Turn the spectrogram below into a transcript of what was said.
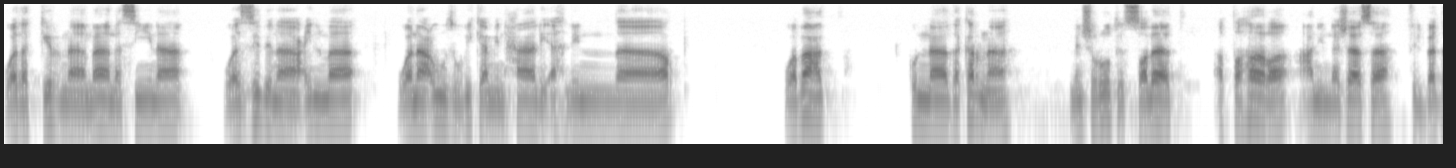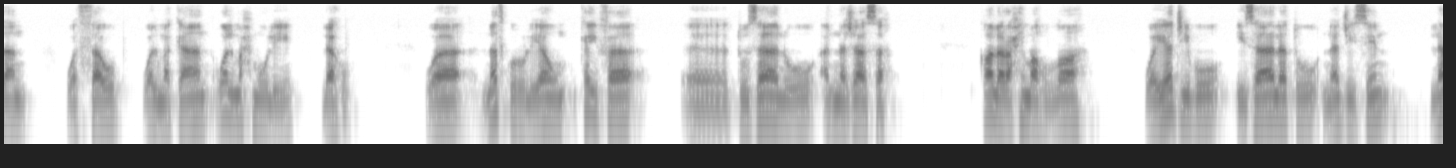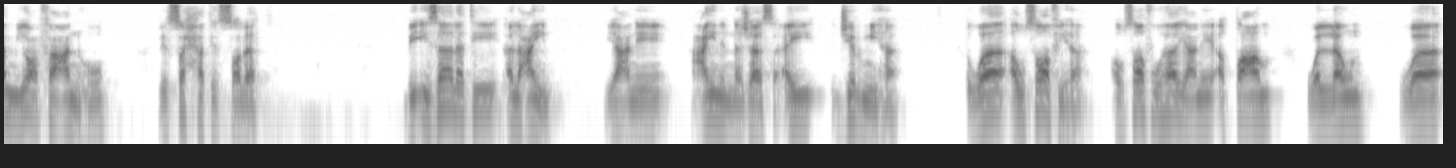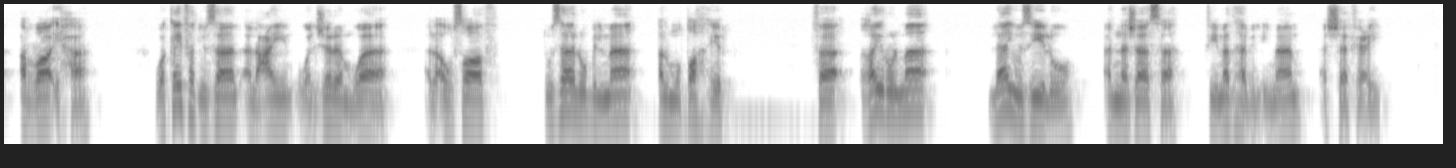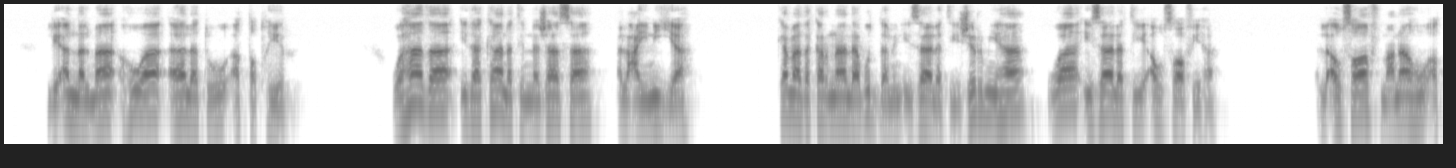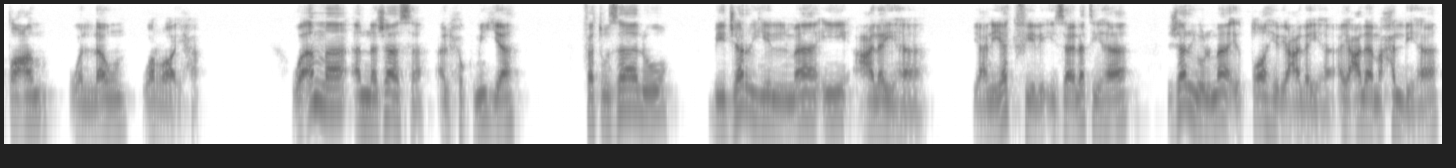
وذكرنا ما نسينا وزدنا علما ونعوذ بك من حال أهل النار. وبعد كنا ذكرنا من شروط الصلاة الطهارة عن النجاسة في البدن والثوب والمكان والمحمول له. ونذكر اليوم كيف تزال النجاسة. قال رحمه الله ويجب إزالة نجس لم يعف عنه لصحة الصلاة. بإزالة العين يعني عين النجاسة أي جرمها وأوصافها. أوصافها يعني الطعم واللون والرائحة. وكيف يزال العين والجرم والاوصاف تزال بالماء المطهر فغير الماء لا يزيل النجاسة في مذهب الإمام الشافعي لأن الماء هو آلة التطهير. وهذا إذا كانت النجاسة العينية كما ذكرنا لابد من إزالة جرمها وإزالة أوصافها. الأوصاف معناه الطعم واللون والرائحة. وأما النجاسة الحكمية فتزال بجري الماء عليها يعني يكفي لإزالتها جري الماء الطاهر عليها أي على محلها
